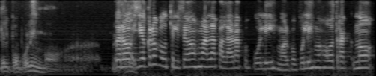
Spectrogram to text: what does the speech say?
del populismo. Pero yo creo que utilizamos mal la palabra populismo. El populismo es otra, no,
